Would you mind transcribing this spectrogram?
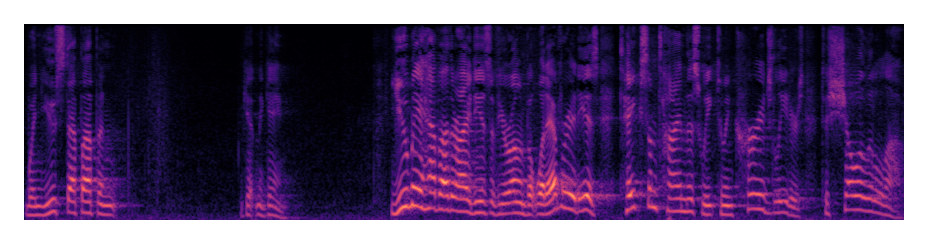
when you step up and get in the game. You may have other ideas of your own, but whatever it is, take some time this week to encourage leaders to show a little love.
